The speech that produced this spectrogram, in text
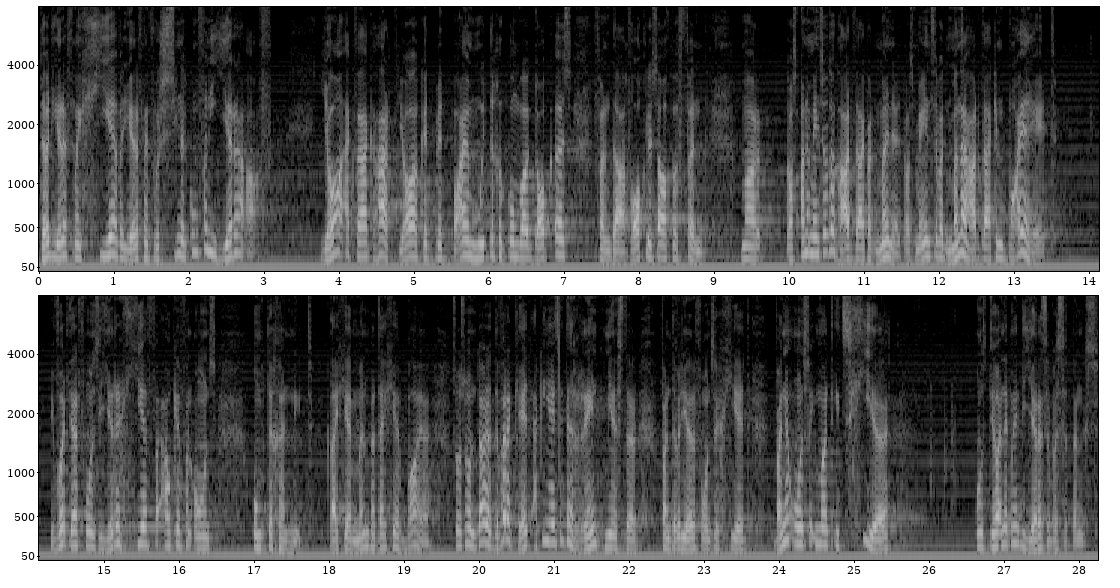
dit wat die Here vir my gee, wat die Here vir my voorsien, dit kom van die Here af. Ja, ek werk hard. Ja, ek het met baie moeite gekom waar ek dalk is vandag, waar ek jouself bevind. Maar daar's ander mense wat ook hard werk wat min het. Daar's mense wat minder hard werk en baie het. Die woord leer vir ons die Here gee vir elkeen van ons om te geniet. Party gee min, party gee baie. So ons moet onthou dat dit wat ek het, ek en jy is net 'n rentmeester van dit wat die Here vir ons gegee het. Wanneer ons vir iemand iets gee, ons deel eintlik net die Here se besittings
